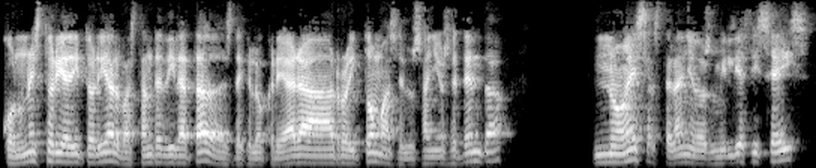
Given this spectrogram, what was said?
con una historia editorial bastante dilatada desde que lo creara Roy Thomas en los años 70, no es hasta el año 2016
